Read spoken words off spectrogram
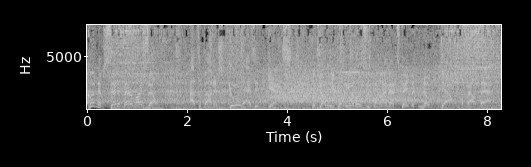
Couldn't have said it better myself. That's about as good as it gets. The WWE Universe is behind that statement, no doubt about that.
